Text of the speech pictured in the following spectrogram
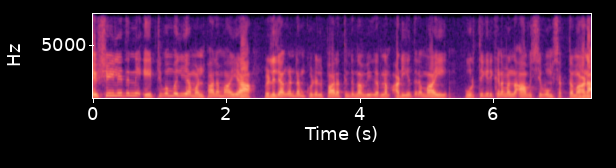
ഏഷ്യയിലെ തന്നെ ഏറ്റവും വലിയ മൺപാലമായ വെള്ളിലാങ്കണ്ടം കുഴൽപ്പാലത്തിന്റെ നവീകരണം അടിയന്തരമായി പൂർത്തീകരിക്കണമെന്ന ആവശ്യവും ശക്തമാണ്.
